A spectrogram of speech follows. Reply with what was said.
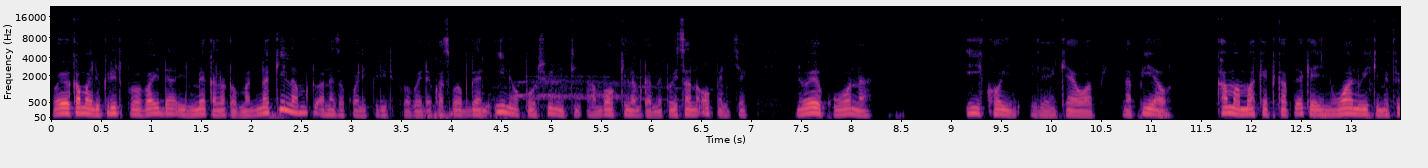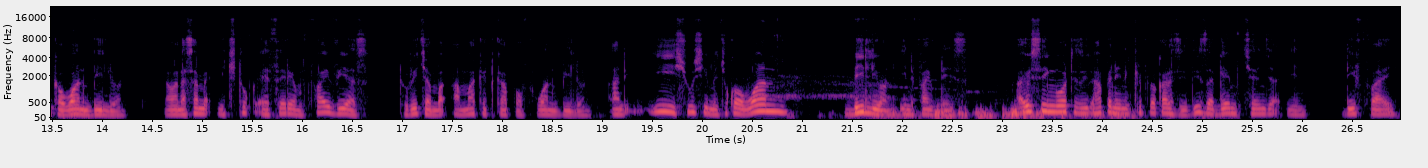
wewe kama liquidity provider you'll make a lot of money. Na kila mtu anaweza kuwa liquidity provider. Kwa sababu gani? Hii ni opportunity ambao kila mtu amepewa. Sana open check. Ni wewe kuona hii coin ilielekea wapi. Na pia kama market cap yake in one week imefika 1 billion na wanasema it took ethereum 5 years to reach a, ma- a market cap of 1 billion. And hii shushi imechukua 1 billion in 5 days. Are you seeing what is happening in cryptocurrency this is a game changer in defi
